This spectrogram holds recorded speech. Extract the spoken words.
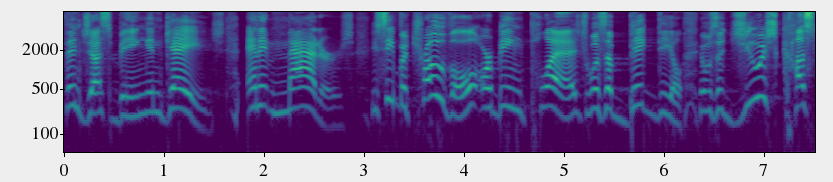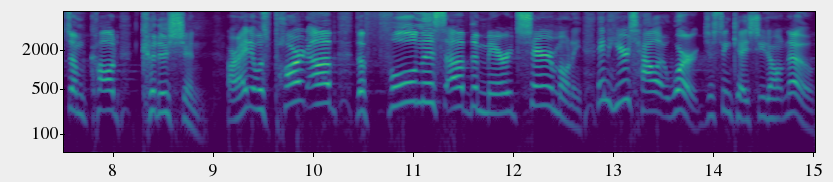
than just being engaged, and it matters. You see, betrothal or being pledged was a big deal, it was a Jewish custom called kedushin. All right, it was part of the fullness of the marriage ceremony. And here's how it worked, just in case you don't know.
